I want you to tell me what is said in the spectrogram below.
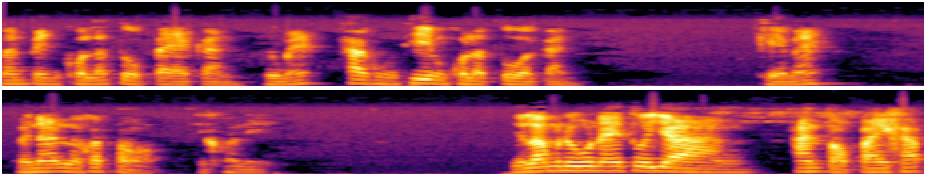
มันเป็นคนละตัวแปรกันถูกไหมค่าคงที่มันคนละตัวกันโอเคไหมเพราะฉะนั้นเราก็ตอบในข้อนี้ เดี๋ยวเรามาดูในตัวอย่างอันต่อไปครับ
